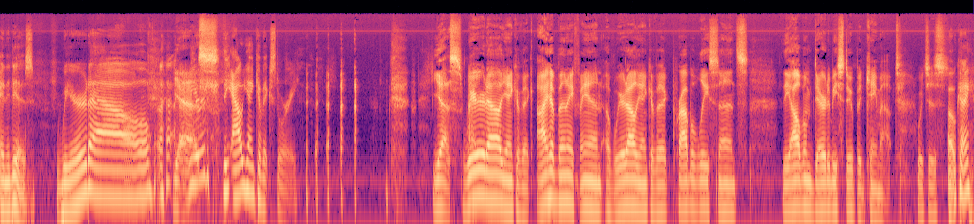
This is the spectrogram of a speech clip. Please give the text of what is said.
And it is Weird Al. Yes. Weird, the Al Yankovic story. Yes, Weird Al Yankovic. I have been a fan of Weird Al Yankovic probably since the album Dare to Be Stupid came out, which is Okay.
